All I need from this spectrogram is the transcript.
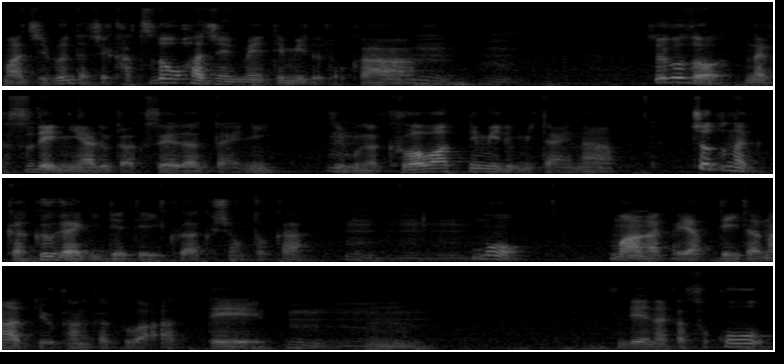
まあ自分たちで活動を始めてみるとか、うんうん。それこそなんかすでにある学生団体に自分が加わってみるみたいな、ちょっとなんか学外に出ていくアクションとかうんうんもまあなんかやっていたなっていう感覚はあってうんうん。うん。でなんかそこ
